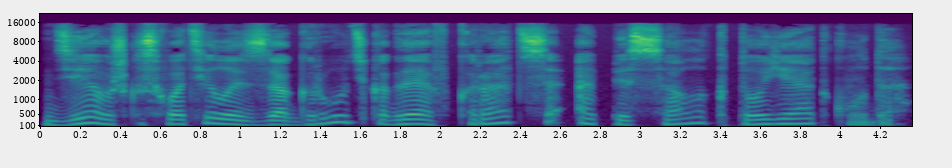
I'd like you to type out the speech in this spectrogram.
Девушка схватилась за грудь, когда я вкратце описала, кто я и откуда.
